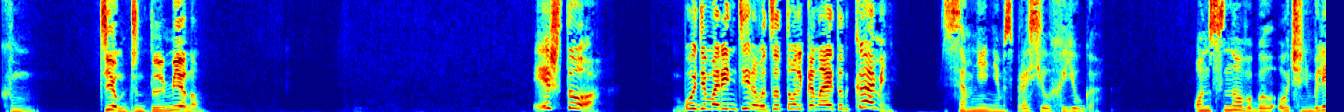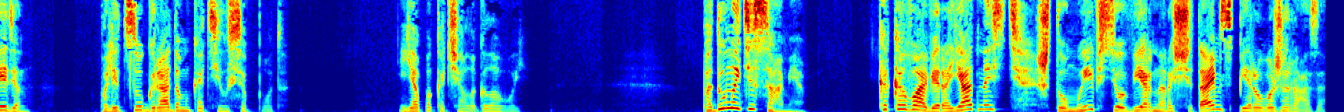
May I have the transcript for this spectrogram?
К... тем джентльменом». «И что? Будем ориентироваться только на этот камень?» С сомнением спросил Хьюга. Он снова был очень бледен, по лицу градом катился пот. Я покачала головой. Подумайте сами. Какова вероятность, что мы все верно рассчитаем с первого же раза?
